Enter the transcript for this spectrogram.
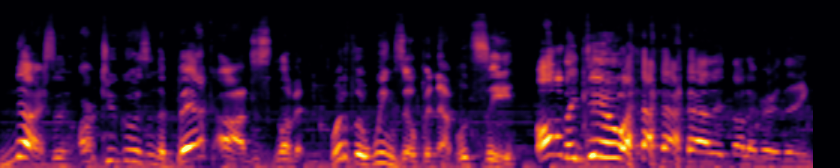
Nice, and R2 goes in the back. Ah, oh, just love it. What if the wings open up? Let's see. Oh, they do! they thought of everything.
